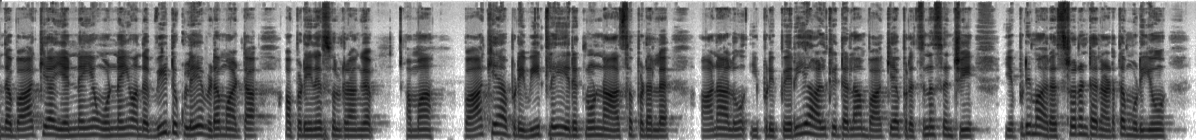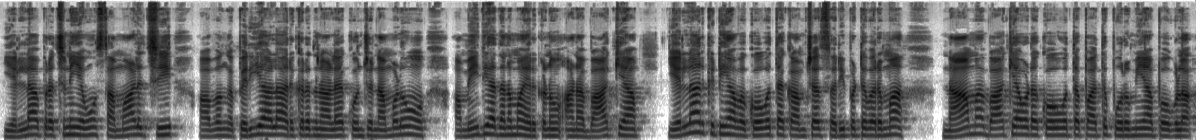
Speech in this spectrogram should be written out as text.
அந்த பாக்கியா என்னையும் உன்னையும் அந்த வீட்டுக்குள்ளேயே விடமாட்டா அப்படின்னு சொல்கிறாங்க அம்மா பாக்கியா அப்படி வீட்லேயே இருக்கணும்னு நான் ஆசைப்படலை. ஆனாலும் இப்படி பெரிய ஆள்கிட்டலாம் பாக்கியா பிரச்சனை செஞ்சு எப்படிம்மா ரெஸ்டாரண்ட்டை நடத்த முடியும்? எல்லா பிரச்சனையவும் சமாளித்து அவங்க பெரிய ஆளாக இருக்கிறதுனால கொஞ்சம் நம்மளும் அமைதியாக தனமாக இருக்கணும். ஆனால் பாக்கியா எல்லார்கிட்டேயும் அவள் கோவத்தை காமிச்சா சரிப்பட்டு வருமா? நாம் பாக்கியாவோட கோவத்தை பார்த்து பொறுமையாக போகலாம்.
